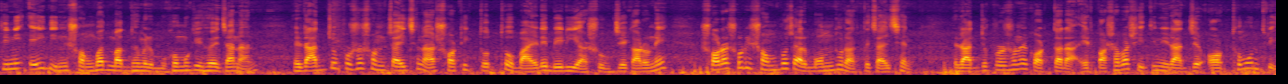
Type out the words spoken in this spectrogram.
তিনি এই দিন সংবাদ মাধ্যমের মুখোমুখি হয়ে জানান, রাজ্য প্রশাসন চাইছে না সঠিক তথ্য বাইরে বেরিয়ে আসুক, যে কারণে সরাসরি সম্প্রচার বন্ধ রাখতে চাইছেন। রাজ্য প্রশাসনের কর্তারা, এর পাশাপাশি তিনি রাজ্যের অর্থমন্ত্রী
